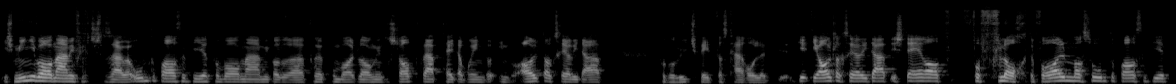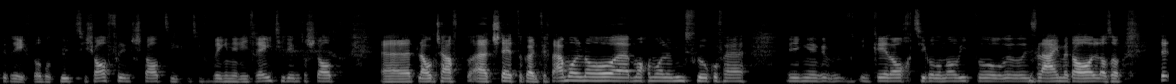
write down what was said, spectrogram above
ist meine Wahrnehmung, vielleicht ist das auch eine Unterbaselbieter Wahrnehmung oder von jemandem, der lange in der Stadt gelebt hat, aber in der, in der Alltagsrealität von der Leute spielt das keine Rolle. Die, die Alltagsrealität ist derart verflochten, vor allem was Unterbaselbiet betrifft. Oder die Leute sie arbeiten in der Stadt, sie, sie verbringen ihre Freizeit in der Stadt. Äh, die Landschaft, äh, die Städte gehen vielleicht auch mal noch, äh, machen mal einen Ausflug auf äh, in, in 83 oder noch weiter ins Leimental. Also äh,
